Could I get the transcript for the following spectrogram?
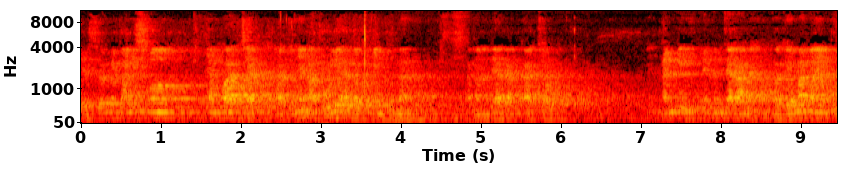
Jadi sebuah mekanisme yang wajar. Artinya nggak boleh ada penimbunan Karena nanti akan kacau. Nanti ini caranya Bagaimana itu?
